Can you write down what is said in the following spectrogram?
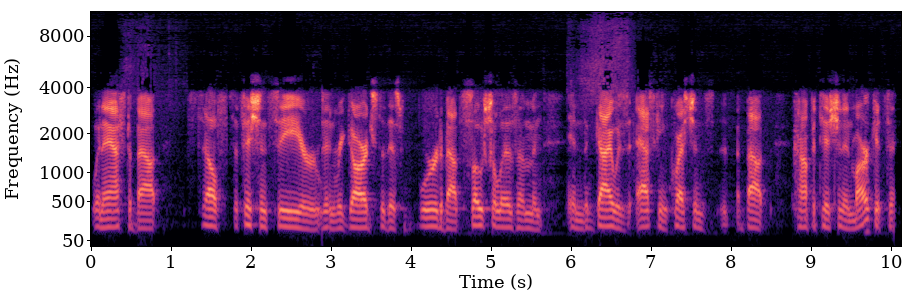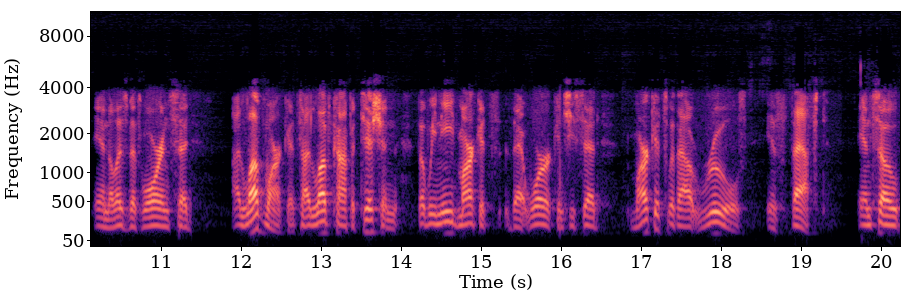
when asked about self sufficiency or in regards to this word about socialism and, and the guy was asking questions about competition in markets and Elizabeth Warren said, I love markets. I love competition, but we need markets that work. And she said, markets without rules is theft. And so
